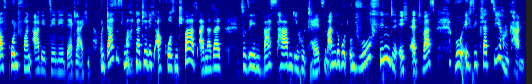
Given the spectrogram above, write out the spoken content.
aufgrund von ABCD dergleichen. Und das ist, macht natürlich auch großen Spaß, einerseits zu sehen, was haben die Hotels im Angebot und wo finde ich etwas, wo ich sie platzieren kann.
